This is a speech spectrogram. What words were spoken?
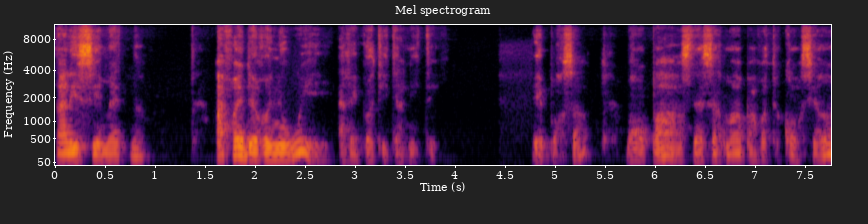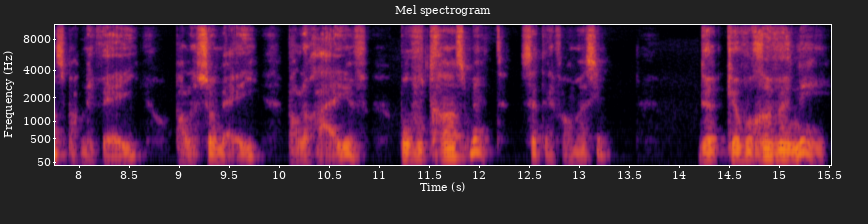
dans l'essai maintenant afin de renouer avec votre éternité. Et pour ça, on passe nécessairement par votre conscience, par l'éveil, par le sommeil, par le rêve, pour vous transmettre cette information. De, que vous revenez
